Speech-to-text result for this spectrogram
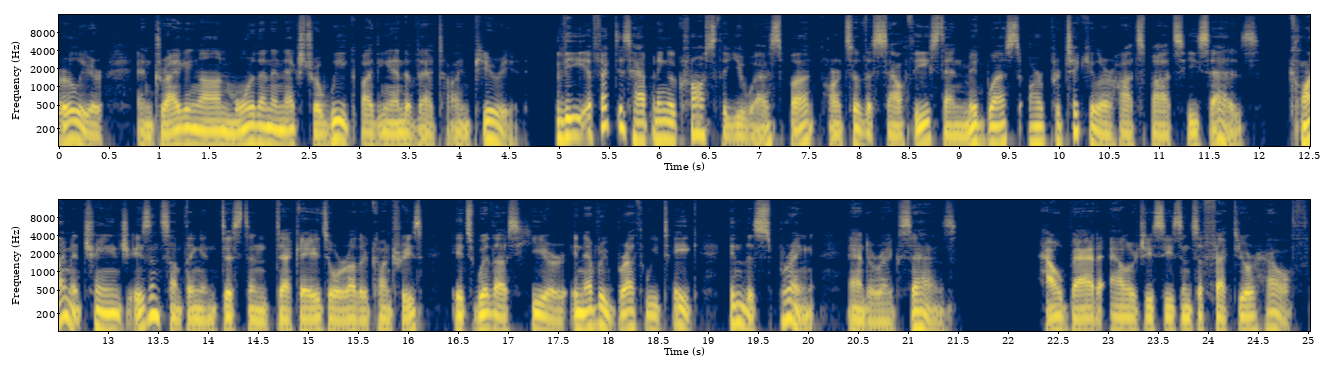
earlier and dragging on more than an extra week by the end of that time period. The effect is happening across the U.S., but parts of the Southeast and Midwest are particular hotspots, he says. Climate change isn't something in distant decades or other countries. It's with us here in every breath we take in the spring, Anderegg says. How bad allergy seasons affect your health.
